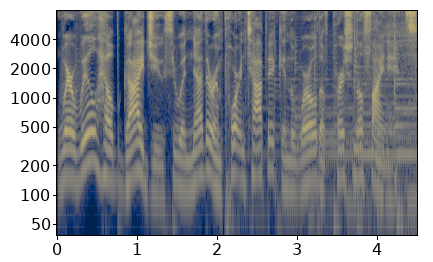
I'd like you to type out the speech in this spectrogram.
where we'll help guide you through another important topic in the world of personal finance.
